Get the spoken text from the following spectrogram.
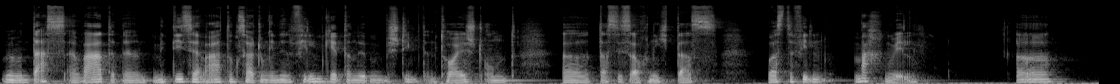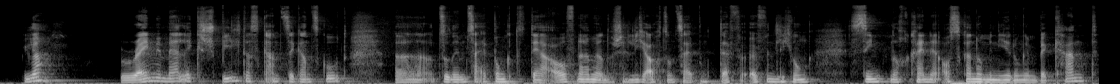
wenn man das erwartet, wenn man mit dieser Erwartungshaltung in den Film geht, dann wird man bestimmt enttäuscht und äh, das ist auch nicht das, was der Film machen will. Äh, ja, Rami Malek spielt das Ganze ganz gut. Äh, zu dem Zeitpunkt der Aufnahme und wahrscheinlich auch zum Zeitpunkt der Veröffentlichung sind noch keine Oscar-Nominierungen bekannt.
